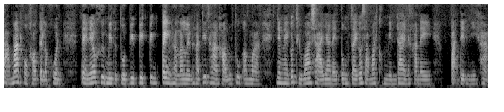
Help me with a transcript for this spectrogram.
สามารถของเขาแต่ละคน แต่เนี่ยคือมีแต่ตัวบิ๊กบิ๊กเป้งๆทั้งนั้นเลยนะคะที่ทางข่าวลูกทุ่งเอามา ยังไงก็ถือว่าฉายาไหนตรงใจก็สามารถคอมเมนต์ได้นะคะในประเด็นนี้ค่ะ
